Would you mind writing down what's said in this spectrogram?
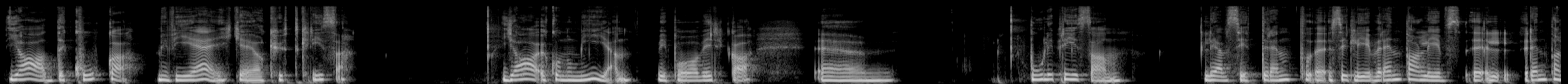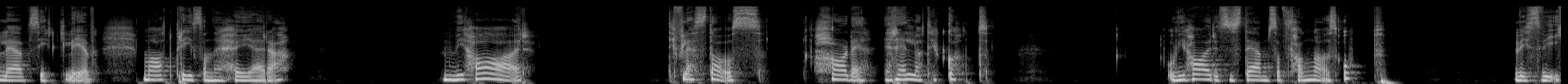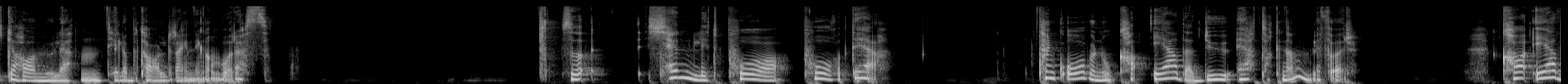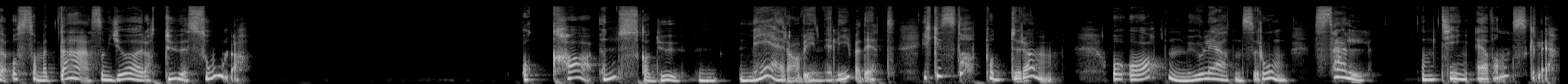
ja, det koker, men vi er ikke i akutt krise. Ja, økonomien vi påvirker. Eh, boligprisene lever sitt, rent, sitt liv. Rentene lever sitt liv. Matprisene er høyere. Men vi har de fleste av oss har det relativt godt. Og vi har et system som fanger oss opp hvis vi ikke har muligheten til å betale regningene våre. Så kjenn litt på, på det. Tenk over nå hva er det du er takknemlig for? Hva er det også med deg som gjør at du er sola? Og hva ønsker du mer av inn i livet ditt? Ikke stopp å drømme, og åpne mulighetens rom, selv om ting er vanskelig.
